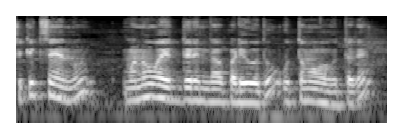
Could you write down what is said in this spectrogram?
ಚಿಕಿತ್ಸೆಯನ್ನು ಮನೋವೈದ್ಯರಿಂದ ಪಡೆಯುವುದು ಉತ್ತಮವಾಗುತ್ತದೆ.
